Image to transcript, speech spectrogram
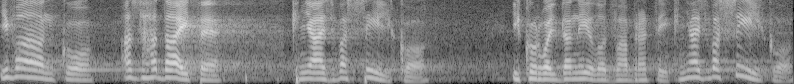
Іванко, а згадайте, князь Василько і король Данило, два брати. Князь Василько,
